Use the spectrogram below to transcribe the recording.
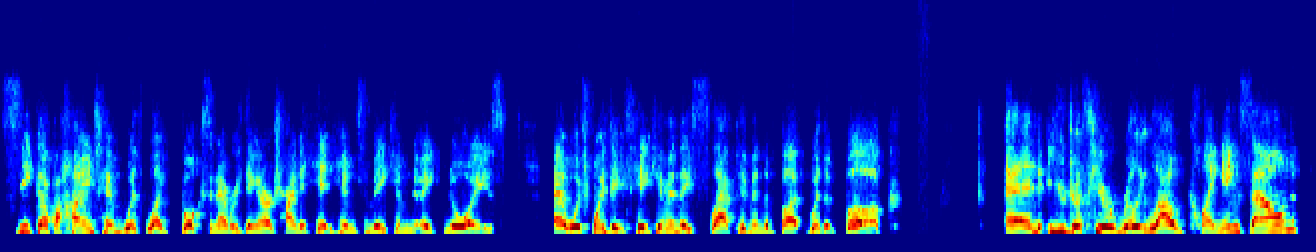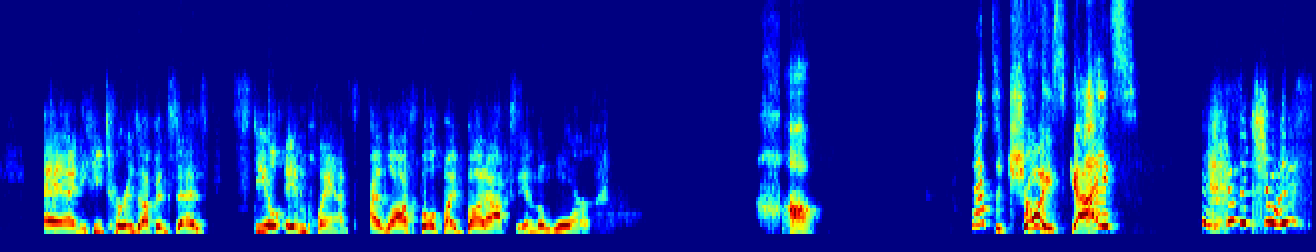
sneak up behind him with like books and everything and are trying to hit him to make him make noise. At which point they take him and they slap him in the butt with a book. And you just hear a really loud clanging sound. And he turns up and says, Steel implants. I lost both my buttocks in the war. Huh. That's a choice, guys. it's a choice.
